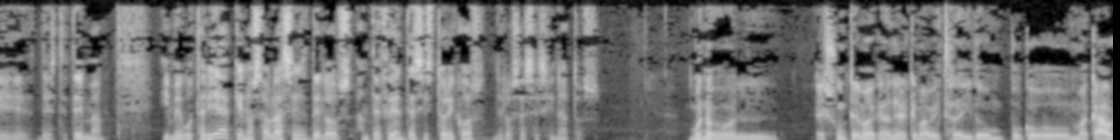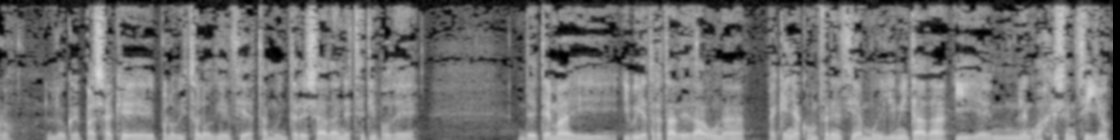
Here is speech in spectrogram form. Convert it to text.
eh, de este tema y me gustaría que nos hablases de los antecedentes históricos de los asesinatos. Bueno, es un tema en el que me habéis traído un poco macabro. Lo que pasa es que, por lo visto, la audiencia está muy interesada en este tipo de, de temas y, y voy a tratar de dar una pequeña conferencia muy limitada y en lenguaje sencillo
